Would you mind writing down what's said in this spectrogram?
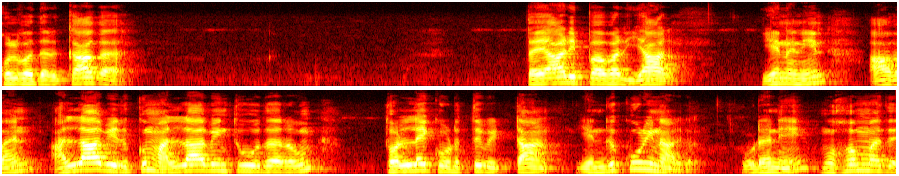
கொள்வதற்காக தயாரிப்பவர் யார்? ஏனெனில் அவன் அல்லாவிற்கும் அல்லாவின் தூதரும் தொல்லை கொடுத்து விட்டான் என்று கூறினார்கள். உடனே முகமது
